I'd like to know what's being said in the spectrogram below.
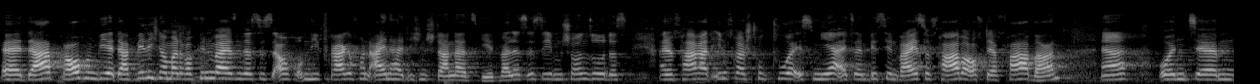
da, brauchen wir, da will ich noch einmal darauf hinweisen, dass es auch um die Frage von einheitlichen Standards geht. Weil es ist eben schon so, dass eine Fahrradinfrastruktur ist mehr als ein bisschen weiße Farbe auf der Fahrbahn. Ja, und, ähm,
